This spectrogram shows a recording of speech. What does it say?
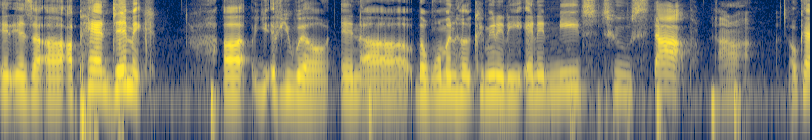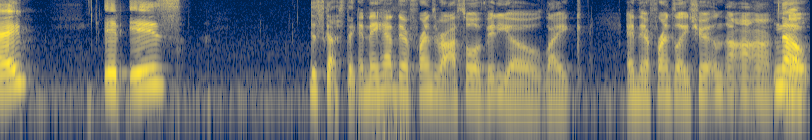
It is a, a, a pandemic, uh, if you will, in uh, the womanhood community, and it needs to stop. I Okay, it is disgusting. and they have their friends around. I saw a video like, and their friends like, uh, uh, uh, No.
